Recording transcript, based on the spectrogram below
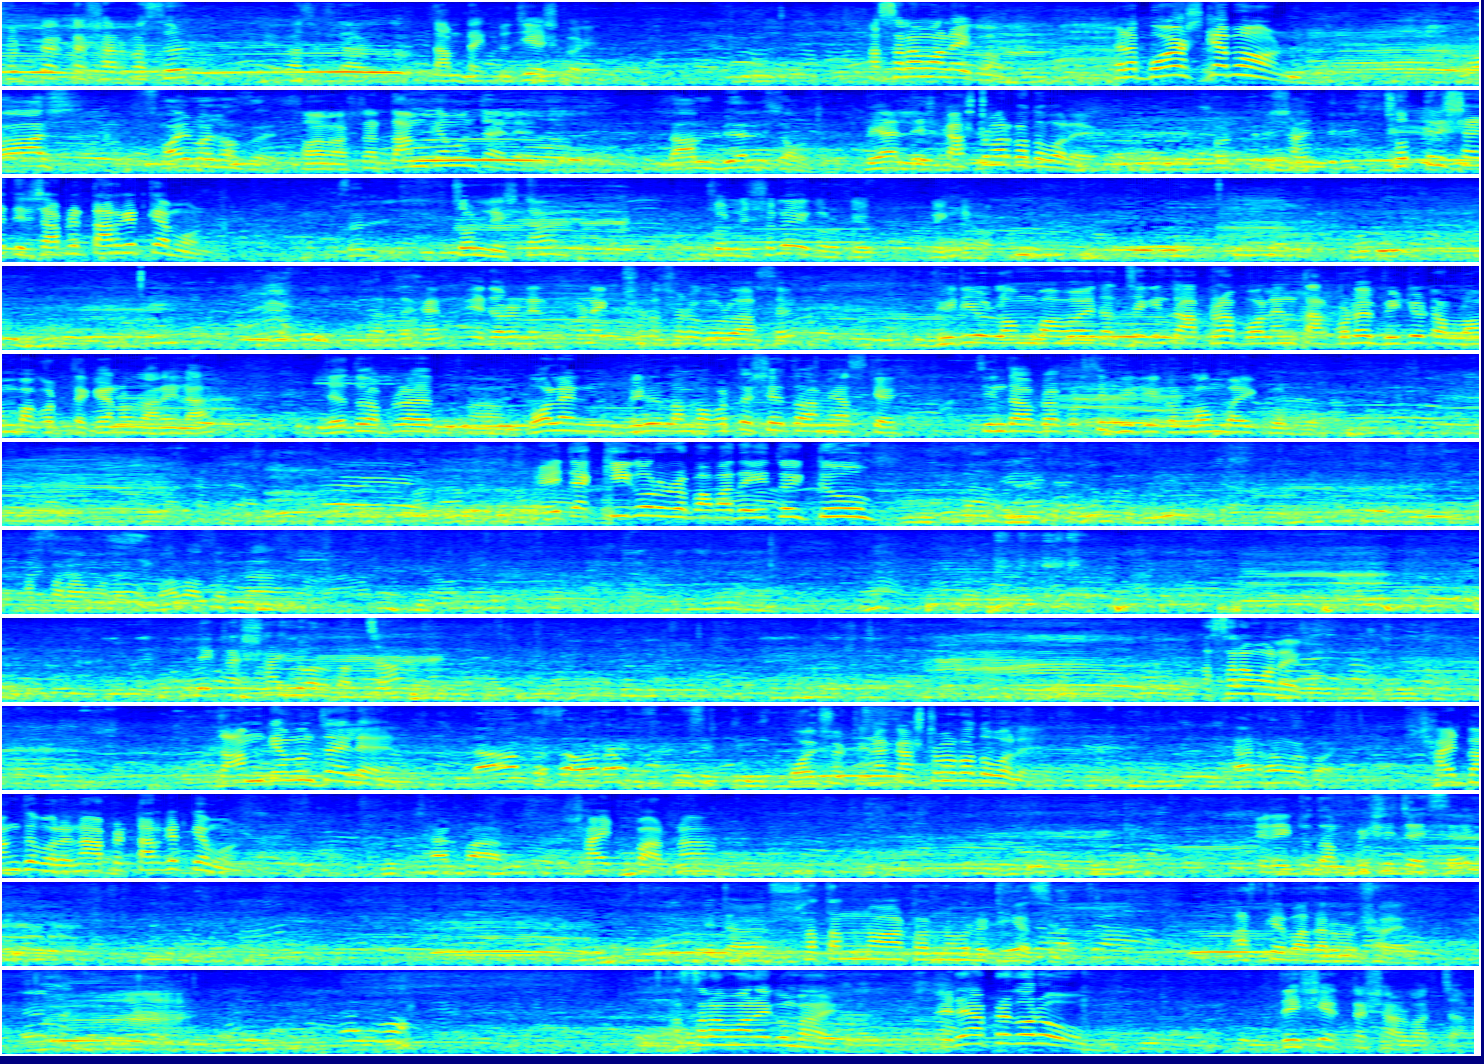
ছোট্ট একটা সার বাছুর। এই বাছুরটার দামটা একটু জিজ্ঞেস করি। আসসালামু আলাইকুম। এটা বয়স কেমন? বয়স ছয় মাস আছে। ছয় মাস। তার দাম কেমন চাইলে? দাম বিয়াল্লিশ আছে বিয়াল্লিশ। কাস্টমার কত বলে? ছত্রিশ সাঁত্রিশ ছত্রিশ সাঁত্রিশ আপনার টার্গেট কেমন? চল্লিশ। চল্লিশ না? চল্লিশ হলে এই গরুটি বিক্রি হবে? দেখেন এই ধরনের অনেক ছোট ছোট গরু আছে। ভিডিও লম্বা হয়ে যাচ্ছে কিন্তু আপনারা বলেন তারপরে ভিডিওটা লম্বা করতে কেন জানি না। যেহেতু আপনারা বলেন ভিডিও লম্বা করতে সেহেতু আমি আজকে চিন্তা ভাবনা করছি ভিডিওটা লম্বাই করব। এইটা কি গরু রে বাবা? দেখি তো একটু। আসসালামু আলাইকুম। ভালো আছেন না? এটা একটা শাহিওয়াল বাচ্চা। আসসালামু আলাইকুম। দাম কেমন চাইলেন? দাম তো চাওয়া দাম পঁয়ষট্টি। পঁয়ষট্টি। না কাস্টমার কত বলে? ষাট ভাঙা কয়। ষাট ভাঙতে বলে না আপনার টার্গেট কেমন? ষাট পার। ষাট পার না? এটা একটু দাম বেশি চাইছে। এটা সাতান্ন, আটান্ন হলে ঠিক আছে। আজকের বাজার অনুসারে। আসসালামু আলাইকুম ভাই। এটা আপনার গরু? দেশি একটা সার বাচ্চা।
